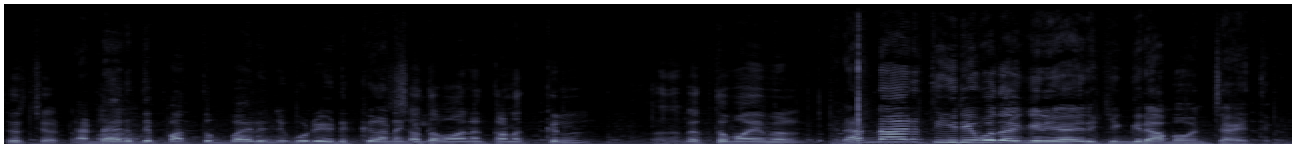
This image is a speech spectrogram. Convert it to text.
തീർച്ചയായിട്ടും. രണ്ടായിരത്തി പത്തും പതിനഞ്ചും കൂടി എടുക്കുകയാണെങ്കിൽ ശതമാന കണക്കിൽ വ്യക്തമായ രണ്ടായിരത്തി ഇരുപത് എങ്ങനെയായിരിക്കും ഗ്രാമപഞ്ചായത്തുകൾ?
